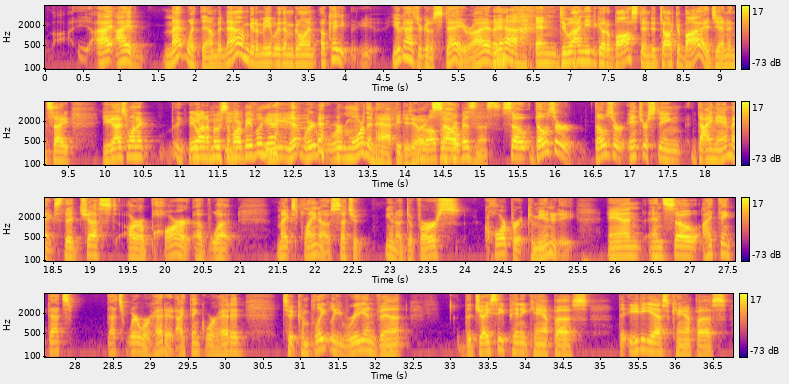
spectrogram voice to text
I I have met with them, but now I'm going to meet with them. Going, okay, you- you guys are going to stay, right? And, Yeah. And do I need to go to Boston to talk to Biogen and say, you guys want to? You wanna move some more people here? Yeah, we're we're more than happy to do it. We're open So- for business. so those are those are interesting dynamics that just are a part of what makes Plano such a you know diverse corporate community, and and so I think that's that's where we're headed. I think we're headed to completely reinvent the J.C. Penney campus, the EDS campus,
